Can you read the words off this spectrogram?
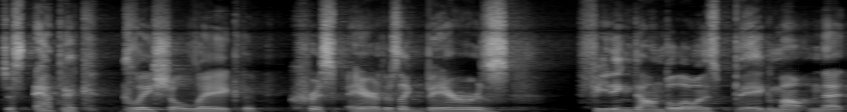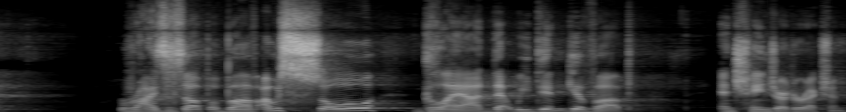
just epic glacial lake, the crisp air. There's like bears feeding down below in this big mountain that rises up above. I was so glad that we didn't give up and change our direction.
